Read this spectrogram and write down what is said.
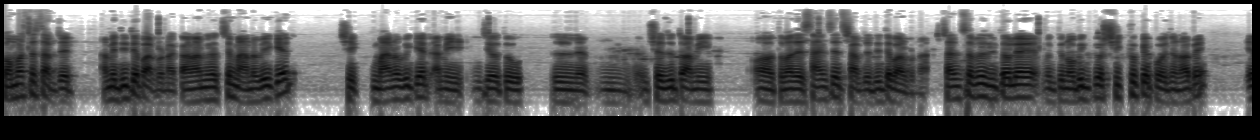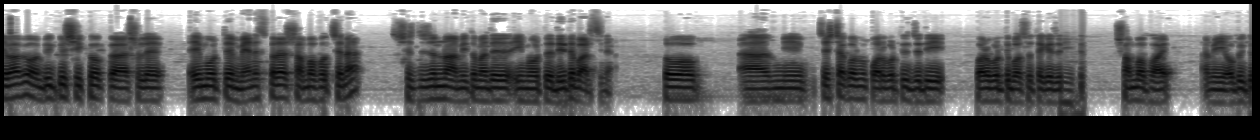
কমার্সের সাবজেক্ট আমি দিতে পারব না, কারণ আমি হচ্ছে মানবিকের মানবিকের আমি যেহেতু সেহেতু আমি তোমাদের সায়েন্সের সাবজেক্ট দিতে পারব না। সায়েন্স সাবজেক্ট দিতে হলে একজন অভিজ্ঞ শিক্ষকের প্রয়োজন হবে। এভাবে অভিজ্ঞ শিক্ষক আসলে এই মুহূর্তে ম্যানেজ করা সম্ভব হচ্ছে না। সেজন্য আমি তোমাদের এই মুহূর্তে দিতে পারছি না। তো আমি চেষ্টা করব পরবর্তী যদি, পরবর্তী বছর থেকে যদি সম্ভব হয়, আমি অভিজ্ঞ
